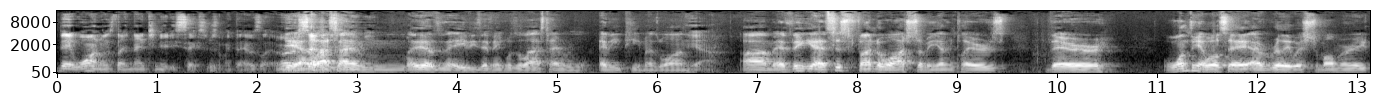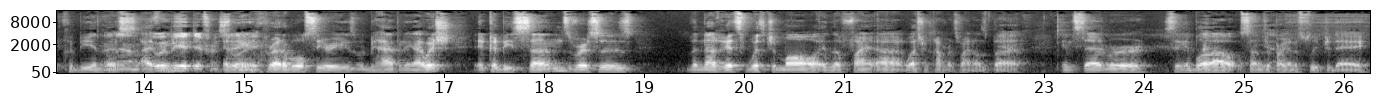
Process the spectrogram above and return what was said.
they won was like 1986 or something like that. It was like yeah, the 70s, last time I think it was in the '80s. I think was the last time any team has won. Yeah, Um, I think yeah, it's just fun to watch some of the young players. They're one thing I will say, I really wish Jamal Murray could be in this. I it would be a different story. an incredible series would be happening. I wish it could be Suns versus the Nuggets with Jamal in the fi- uh, Western Conference Finals, but instead we're seeing a blowout. Suns are probably going to sleep today.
